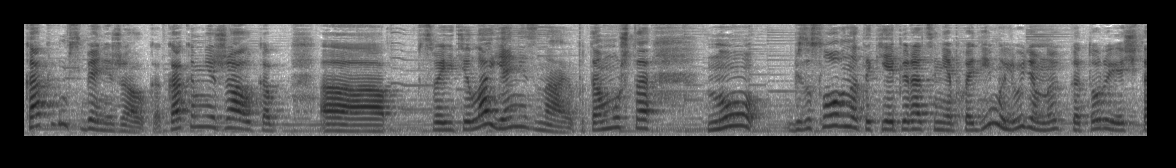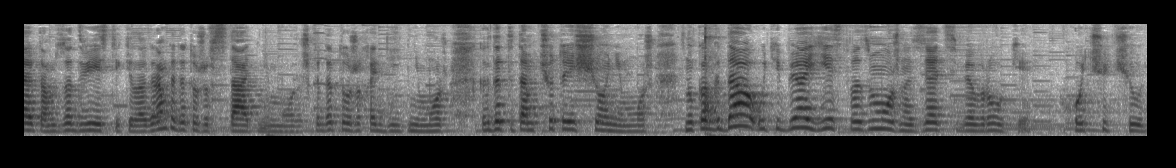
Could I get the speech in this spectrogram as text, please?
Как им себя не жалко? Как им не жалко э, свои тела, я не знаю, потому что, ну, Безусловно, такие операции необходимы людям, ну, которые, я считаю, там за 200 килограмм, когда ты уже встать не можешь, когда ты уже ходить не можешь, когда ты там что-то еще не можешь. Но когда у тебя есть возможность взять себя в руки, хоть чуть-чуть,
